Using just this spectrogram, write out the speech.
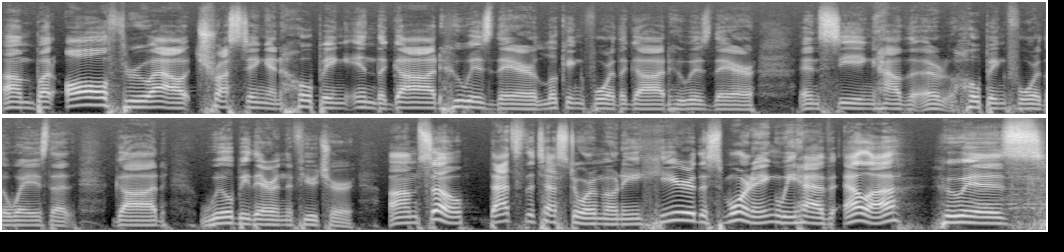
um, but all throughout trusting and hoping in the God who is there, looking for the God who is there, and seeing how the, hoping for the ways that God will be there in the future. Um, so that's the testimony. Here this morning we have Ellah, who is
